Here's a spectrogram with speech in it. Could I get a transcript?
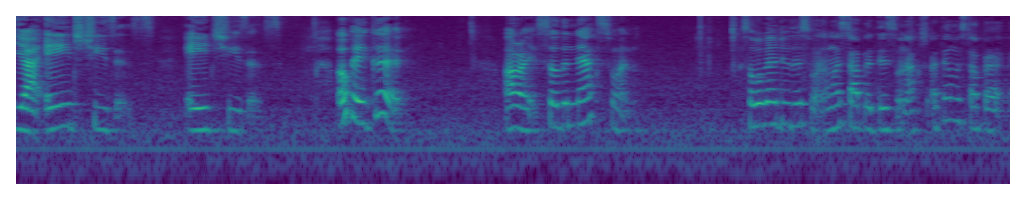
Yeah, age cheeses, age cheeses. Okay, good. All right, so the next one. So we're gonna do this one. I'm gonna stop at this one. Actually, I think I'm gonna stop at.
